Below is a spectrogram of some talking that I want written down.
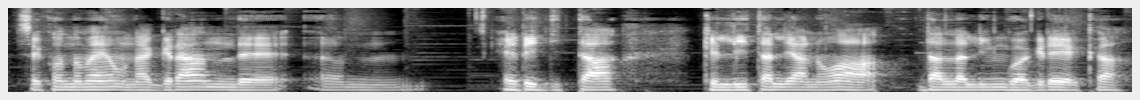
secondo me è una grande um, eredità che l'italiano ha dalla lingua greca.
